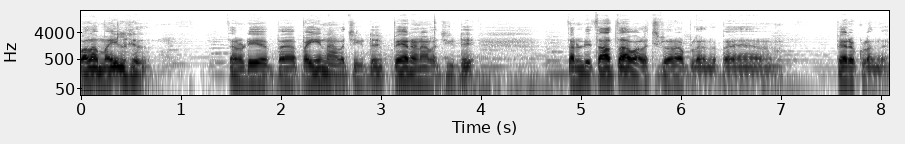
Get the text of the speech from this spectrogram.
பல மைல்கள் தன்னுடைய ப பையனை அழைச்சிக்கிட்டு பேரனை அழைச்சிக்கிட்டு தன்னுடைய தாத்தாவை அழைச்சிட்டு வராப்புல அந்த ப பேரக்குழந்தை.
